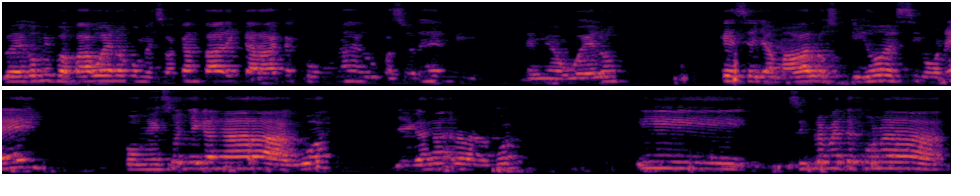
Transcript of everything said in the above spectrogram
Luego mi papá, bueno, comenzó a cantar en Caracas con unas agrupaciones de mi, de mi abuelo que se llamaba Los Hijos del Siboney. Con eso llegan a Aragua, llegan a Aragua y simplemente fue una,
